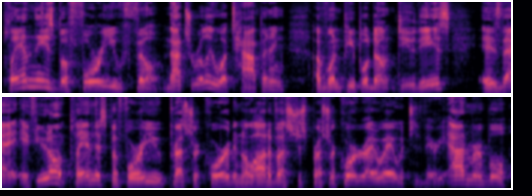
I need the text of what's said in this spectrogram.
plan these before you film. That's really what's happening of when people don't do these is that if you don't plan this before you press record, and a lot of us just press record right away, which is very admirable,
